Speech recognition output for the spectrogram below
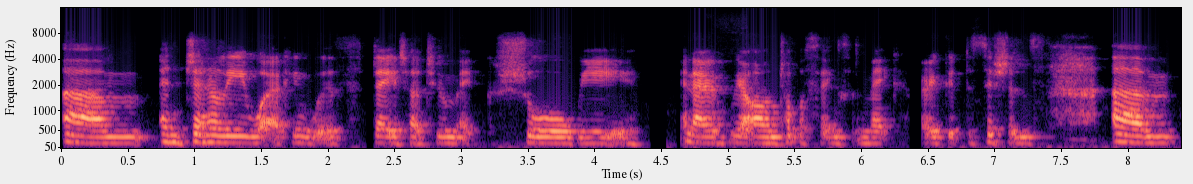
um, and generally working with data to make sure we you know we are on top of things and make very good decisions um,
